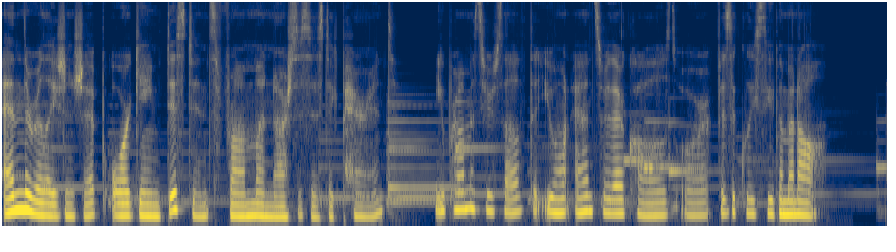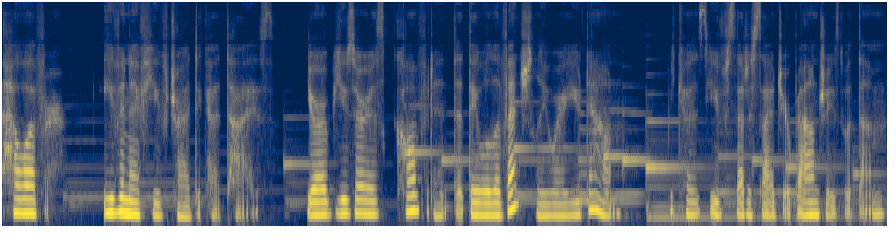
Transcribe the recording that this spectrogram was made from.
end the relationship or gain distance from a narcissistic parent, you promise yourself that you won't answer their calls or physically see them at all. However, even if you've tried to cut ties, your abuser is confident that they will eventually wear you down because you've set aside your boundaries with them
